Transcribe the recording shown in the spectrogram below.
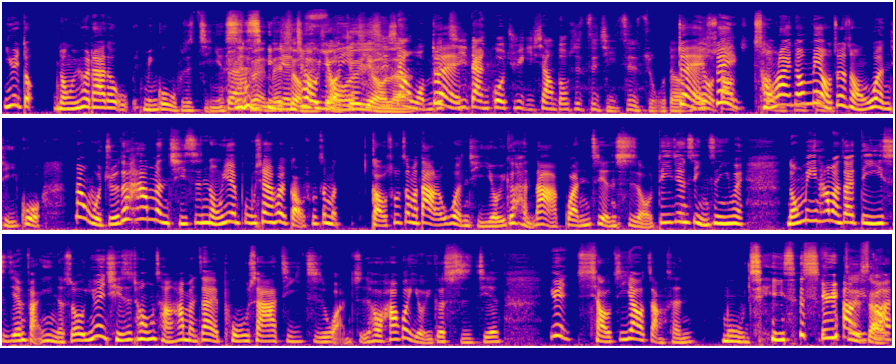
因为都农渔会大家都民国五十几年、四十几年就有，就有了。像我们的鸡蛋过去一向都是自给自足的，对，所以从来都没有这种问题过。那我觉得他们其实农业部现在会搞出这么。搞出这么大的问题，有一个很大的关键是哦，第一件事情是因为农民他们在第一时间反应的时候，因为其实通常他们在扑杀鸡只完之后，他会有一个时间，因为小鸡要长成母鸡是需要一段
